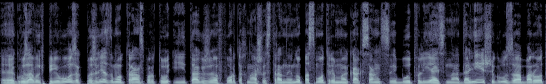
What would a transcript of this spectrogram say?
э, грузовых перевозок по железному транспорту и также в портах нашей страны. Но посмотрим, э, как санкции будут влиять на дальнейший грузооборот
